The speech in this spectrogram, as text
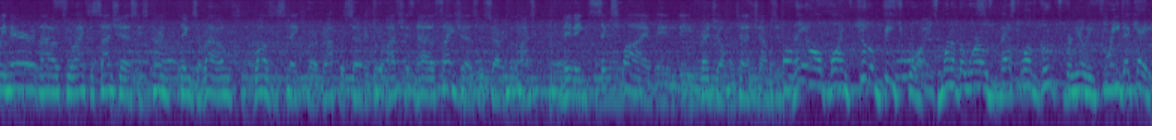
we hear now to Arantxa Sanchez. He's turned things around. It was a state where Graf was serving for the match. It's now Sanchez who's serving for the match, leaving 6-5 in the French Open Tennis Championship. They all point to the Beach Boys, one of the world's best loved groups for nearly three decades.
